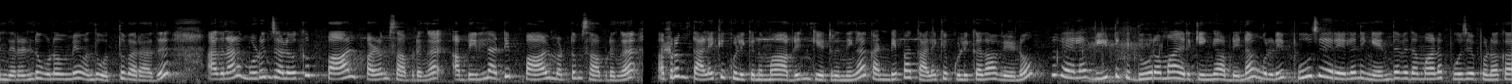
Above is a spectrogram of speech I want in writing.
இந்த ரெண்டு உணவுமே வந்து ஒத்து வராது. அதனால் முடிஞ்ச அளவுக்கு பால் பழம் சாப்பிடுங்க. அப்படி இல்லாட்டி பால் மட்டும் சாப்பிடுங்க. அப்புறம் தலைக்கு குளிக்கணுமா அப்படின்னு கேட்டிருந்தீங்க. கண்டிப்பாக தலைக்கு குளிக்க தான் வேணும். ஒருவேளை வீட்டுக்கு தூரமாக இருக்கீங்க அப்படின்னா உங்களுடைய பூஜை அறையில் நீங்கள் எந்த விதமான பூஜை புனகா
